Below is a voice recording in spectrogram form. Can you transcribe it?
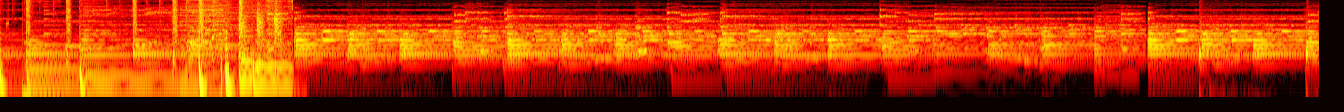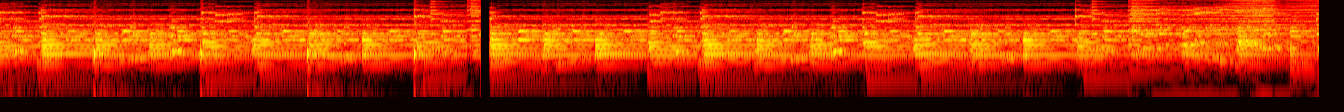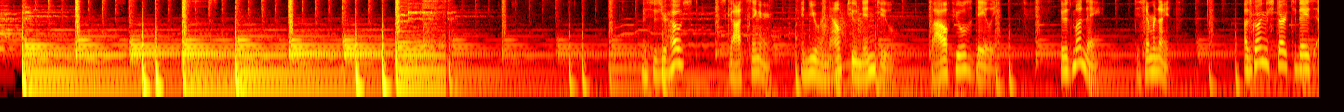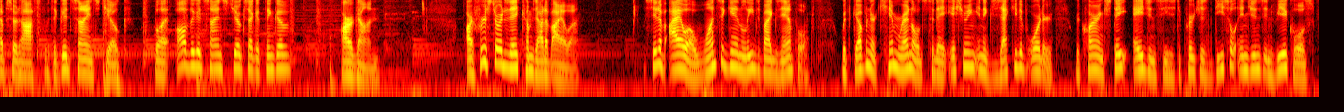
Is your host, Scott Singer, and you are now tuned into Biofuels Daily. It is Monday, December 9th. I was going to start today's episode off with a good science joke, but all the good science jokes I could think of are gone. Our first story today comes out of Iowa. The state of Iowa once again leads by example, with Governor Kim Reynolds today issuing an executive order requiring state agencies to purchase diesel engines and vehicles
